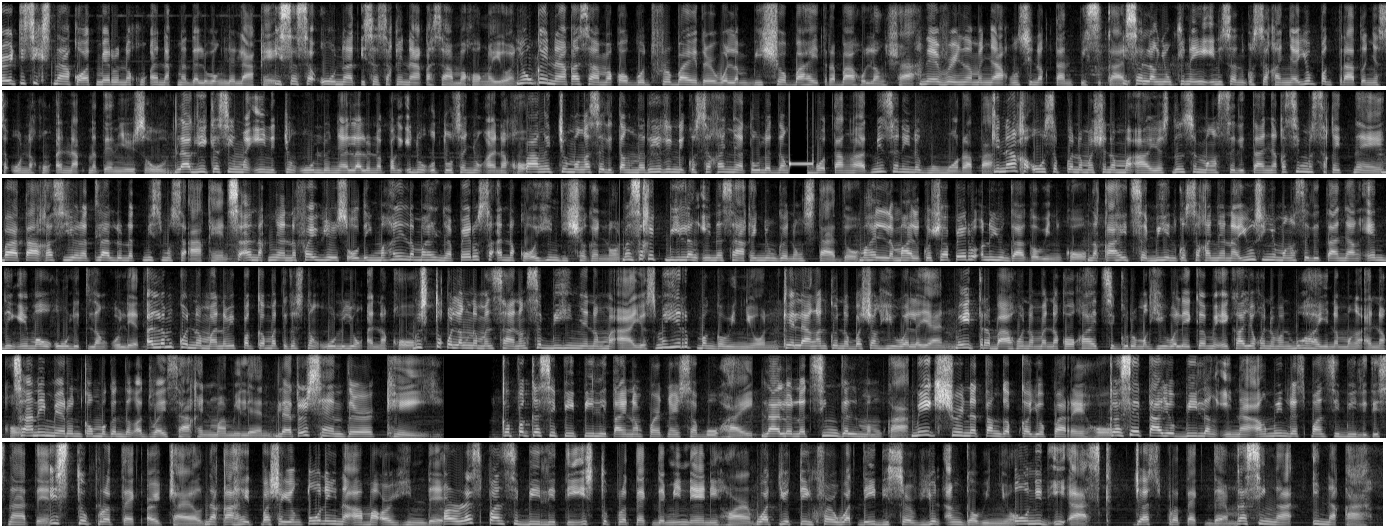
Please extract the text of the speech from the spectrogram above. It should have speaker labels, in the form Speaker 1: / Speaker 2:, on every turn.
Speaker 1: 36 na ako at meron akong anak na dalawang lalaki. Isa sa una at isa sa kinakasama ko ngayon. Yung kinakasama ko, good provider, walang bisyo, bahay, trabaho lang siya. Never naman niya akong sinaktan physical. Isa lang yung kinaiinisan ko sa kanya, yung pagtrato niya sa una kong anak na 10 years old. Lagi kasing mainit yung ulo niya, lalo na pag inuutusan yung anak ko. Pangit yung mga salitang naririnig ko sa kanya tulad ng botanga at minsan ay nagmumura pa. Kinakausap ko naman siya ng maayos dun sa mga salita niya kasi masakit na eh. Bata kasi yun at lalo na't mismo sa akin. Sa anak niya na 5 years old ay mahal na mahal niya pero sa anak ko ay hindi siya ganon. Masakit bilang ina sa akin yung ganong estado. Mahal na mahal ko siya pero ano yung gagawin ko? Na kahit sabihin ko sa kanya na ayusin yung mga salita niya ang ending ay mauulit lang ulit. Alam ko naman na may pagkamatigas ng ulo yung anak ko. Gusto ko lang naman sanang sabihin niya ng maayos. Mahirap bang gawin yon? Kailangan ko na ba siyang hiwalayan? May trabaho naman ako kahit siguro maghiwalay kami eh kaya ko naman buhayin ang mga anak ko. Sana'y meron kang magandang advice sa akin, Mami Len. Letter sender, K. Kapag kasi pipili tayo ng partner sa buhay, lalo na't single mom ka, make sure na tanggap kayo pareho. Kasi tayo bilang ina, ang main responsibilities natin is to protect our child. Na kahit pa siya yung tunay na ama or hindi, our responsibility is to protect them in any harm. What you think for what they deserve, yun ang gawin nyo. Need i-ask, just protect them. Kasi nga, ina ka.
